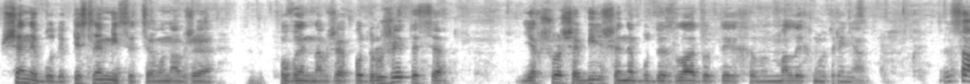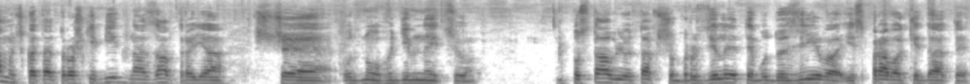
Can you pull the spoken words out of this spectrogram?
ще не буде. Після місяця вона вже повинна вже подружитися, якщо ще більше не буде зла до тих малих внутрінят. Самочка та трошки бідна. Завтра я ще одну годівницю поставлю так, щоб розділити, буду зліва і справа кидати,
